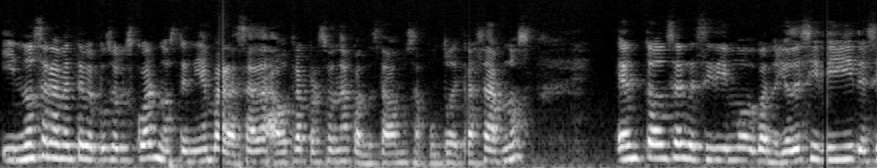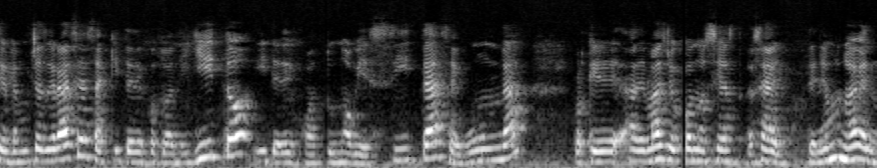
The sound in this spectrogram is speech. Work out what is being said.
y no solamente me puso los cuernos, tenía embarazada a otra persona cuando estábamos a punto de casarnos. Entonces decidimos, bueno, yo decidí decirle muchas gracias, aquí te dejo tu anillito y te dejo a tu noviecita segunda, porque además yo conocía, o sea, teníamos nueve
